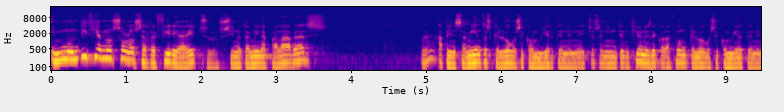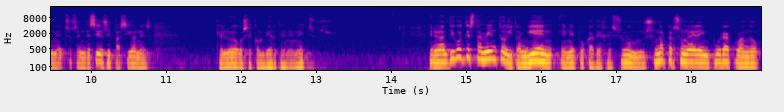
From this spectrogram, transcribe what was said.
Inmundicia no solo se refiere a hechos, sino también a palabras, ¿eh? a pensamientos que luego se convierten en hechos, en intenciones de corazón que luego se convierten en hechos, en deseos y pasiones que luego se convierten en hechos. En el Antiguo Testamento y también en época de Jesús, una persona era impura cuando,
